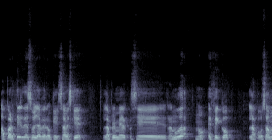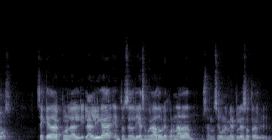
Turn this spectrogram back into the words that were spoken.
A partir de eso ya ver, ok, ¿sabes qué? La Premier se reanuda, ¿no? FA Cup la pausamos, se queda con la, la liga, entonces la liga se juega a doble jornada, o sea, no sé, una miércoles, otra el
